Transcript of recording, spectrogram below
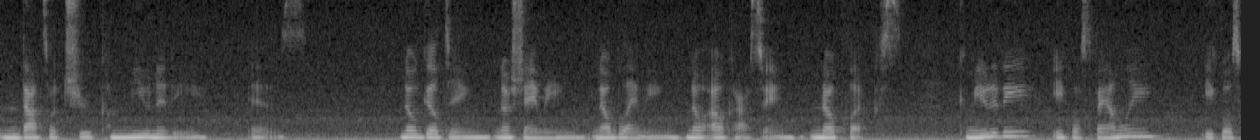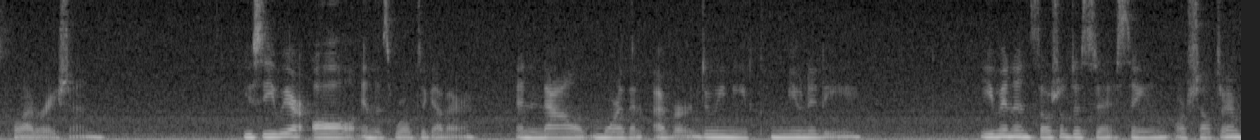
And that's what true community is. No guilting, no shaming, no blaming, no outcasting, no cliques. Community equals family equals collaboration. You see, we are all in this world together. And now, more than ever, do we need community. Even in social distancing or shelter in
